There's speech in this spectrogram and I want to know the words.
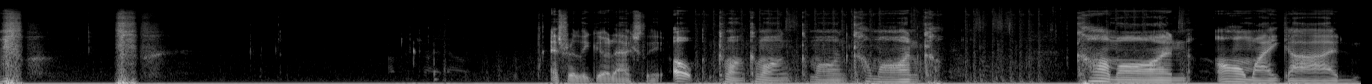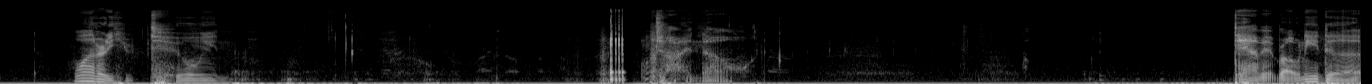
It's really good, actually. Oh, come on, come on, come on, come on, come, come on. Oh my god. What are you doing? I know. Damn it, bro. We need to.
